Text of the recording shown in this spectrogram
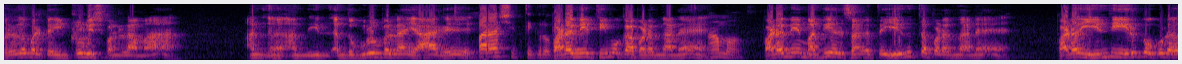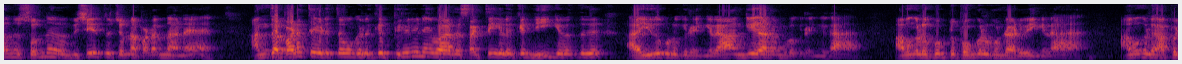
பிரதமர்கிட்ட இன்ட்ரோடியூஸ் பண்ணலாமா? அந்த அந்த குரூப் எல்லாம் யாரு? பராசக்தி குரூப். படமே திமுக படம் தானே? படமே மத்திய அரசாங்கத்தை எதிர்த்த படம் தானே? படம் இந்தி இருக்கக்கூடாதுன்னு சொன்ன விஷயத்தை சொன்ன படம் தானே? அந்த படத்தை எடுத்தவங்களுக்கு பிரிவினைவாத சக்திகளுக்கு நீங்க வந்து இது கொடுக்குறீங்களா? அங்கீகாரம் கொடுக்குறீங்களா? அவங்கள கூப்பிட்டு பொங்கல் கொண்டாடுவீங்களா? அவங்கள அப்ப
